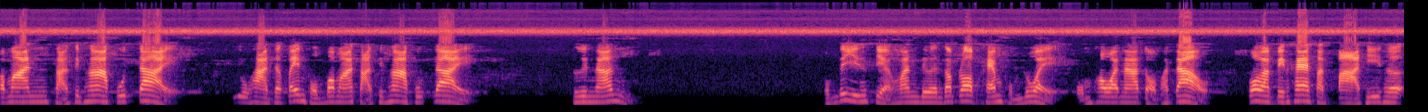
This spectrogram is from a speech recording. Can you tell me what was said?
ประมาณสาสิบห้าฟุตได้ อยู่ห่างจากเต้นผมประมาณสาสิบห้าฟุตได้ คืนนั้น ผมได้ยินเสียงมันเดินรอบๆแคมป์ผมด้วย ผมภาวนาต่อพระเจ้า ว่ามันเป็นแค่สัตว์ป่าทีเถอะ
